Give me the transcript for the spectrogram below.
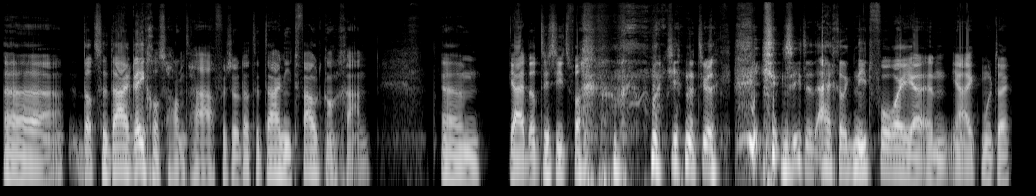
eh, dat ze daar regels handhaven, zodat het daar niet fout kan gaan. Ehm, ja, dat is iets wat, wat je natuurlijk, je ziet het eigenlijk niet voor je. En ja, ik moet er,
